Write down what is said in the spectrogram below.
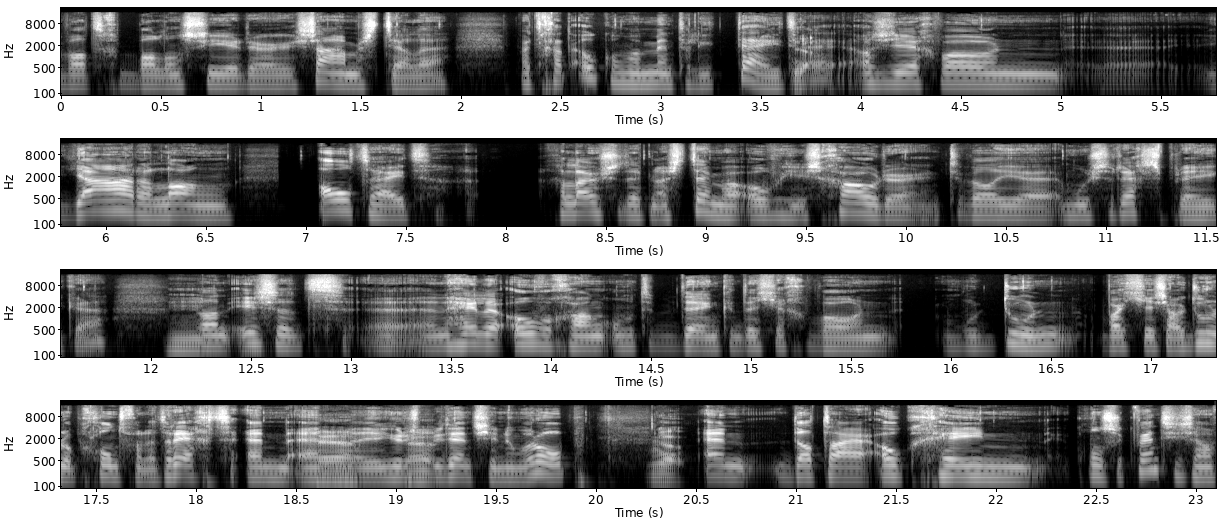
wat gebalanceerder samenstellen. Maar het gaat ook om een mentaliteit. Ja. Hè? Als je gewoon jarenlang altijd geluisterd hebt naar stemmen over je schouder, terwijl je moest rechtspreken, Hm. dan is het eh, een hele overgang om te bedenken dat je gewoon moet doen wat je zou doen op grond van het recht en, en Ja, eh, jurisprudentie, noem maar op. Ja. En dat daar ook geen consequenties aan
